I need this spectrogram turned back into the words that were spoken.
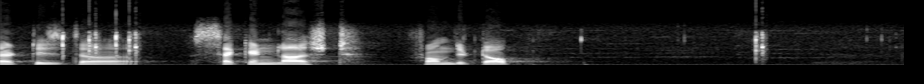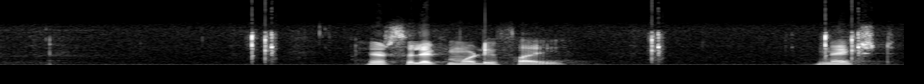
That is the second last from the top. Here select modify. Next.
